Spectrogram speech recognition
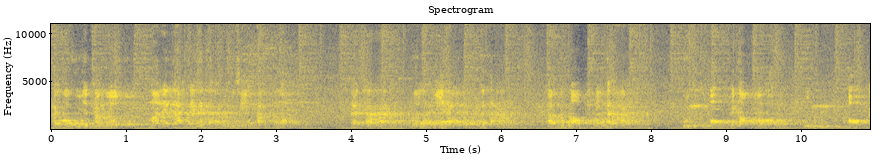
ไม่ว่าคุณจะทำรถมาในทางไหนก็ตามมันเป็นศิลปะตลอด แต่ถ้าเมื่อไหร่แล้วก็ตาม ถ้าคุณนอกกติกา คุณออกไปนอกกรอบคุณออกไป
